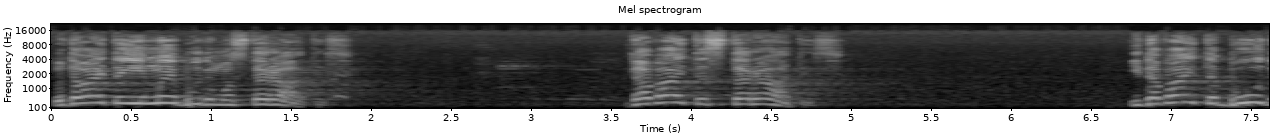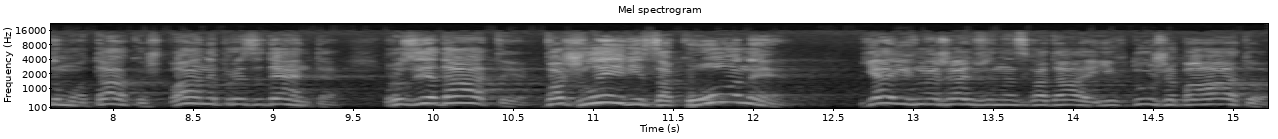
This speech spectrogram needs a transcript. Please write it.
То давайте і ми будемо старатись. Давайте старатись. І давайте будемо також, пане президенте, розглядати важливі закони. Я їх, на жаль, вже не згадаю, їх дуже багато.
